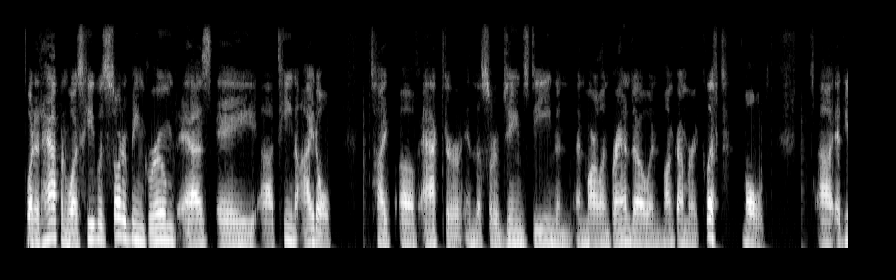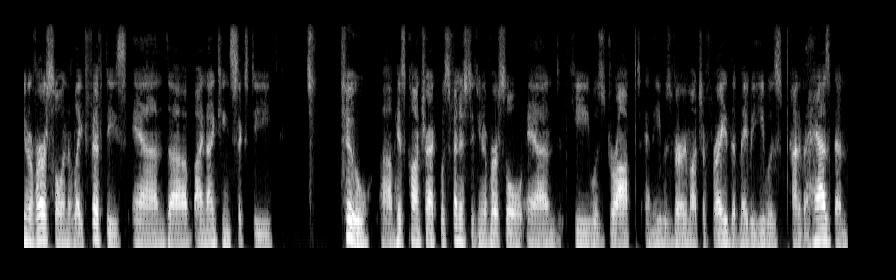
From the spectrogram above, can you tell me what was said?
what had happened was he was sort of being groomed as a uh, teen idol type of actor in the sort of James Dean and, and Marlon Brando and Montgomery Clift mold uh, at Universal in the late 50s, and uh, by 1962, um, his contract was finished at Universal, and he was dropped, and he was very much afraid that maybe he was kind of a has-been.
